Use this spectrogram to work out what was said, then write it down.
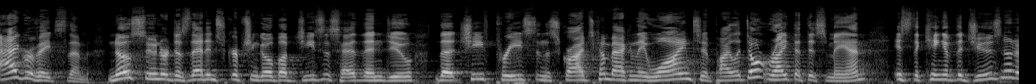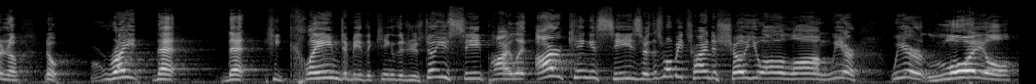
aggravates them. No sooner does that inscription go above Jesus' head than do the chief priests and the scribes come back and they whine to Pilate, Don't write that this man is the king of the Jews. No, no, no. No. Write that that he claimed to be the king of the Jews. Don't you see, Pilate? Our king is Caesar. This is what we're trying to show you all along. We are we are loyal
